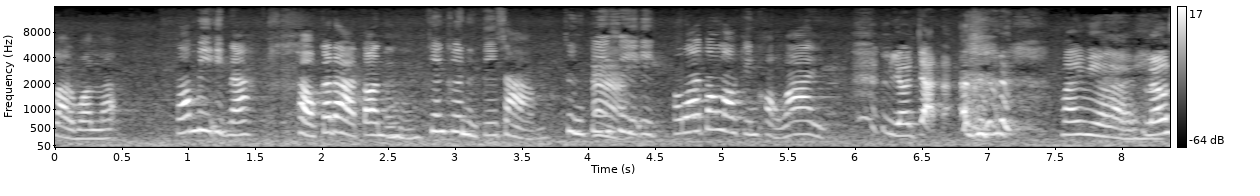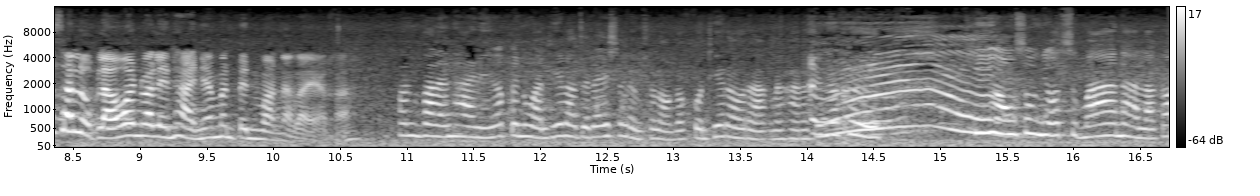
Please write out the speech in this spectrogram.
หลายวันละ แล้วมีอีกนะเผากระดาษตอนเที่ยงคืนถึงตีสามถึงตีสี่อีก เพราะว่าต้องรอกินของไหว้เลี้ยวจัดอะไม่มีอะไร แล้วสรุปแล้ววันวาเลนไทน์เนี่ยมันเป็นวันอะไรอะคะ วันวาเลนไทน์นี้ก็เป็นวันที่เราจะได้เฉลิมฉลองกับคนที่เรารักนะคะซึ่งก็คือ พี่ยงทรงยศสุมานะแล้วก็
